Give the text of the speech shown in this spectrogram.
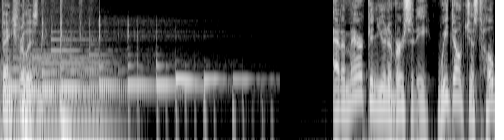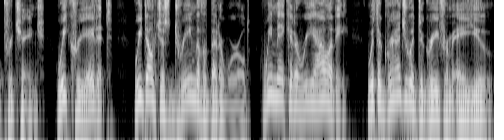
Thanks for listening. At American University, we don't just hope for change, we create it. We don't just dream of a better world, we make it a reality. With a graduate degree from AU,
